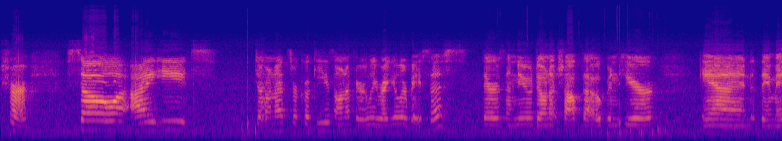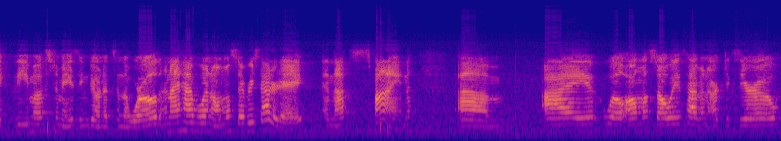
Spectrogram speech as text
Sure. So I eat donuts or cookies on a fairly regular basis. There's a new donut shop that opened here, and they make the most amazing donuts in the world. And I have one almost every Saturday, and that's fine. Um, I will almost always have an Arctic Zero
